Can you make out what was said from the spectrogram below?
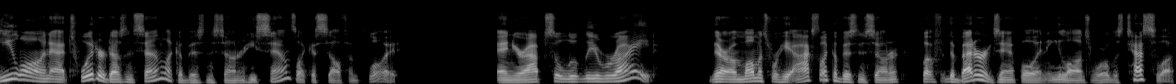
Elon at Twitter doesn't sound like a business owner. He sounds like a self-employed." And you're absolutely right. There are moments where he acts like a business owner, but the better example in Elon's world is Tesla.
